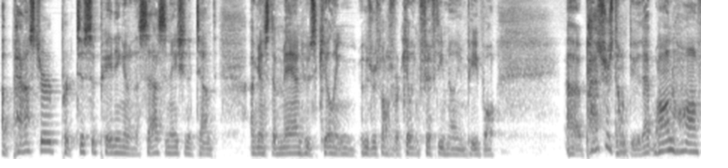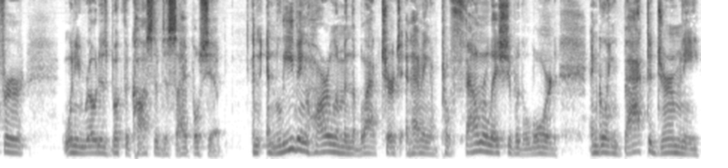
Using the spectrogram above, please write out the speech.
A pastor participating in an assassination attempt against a man who's killing, who's responsible for killing 50 million people. Uh, pastors don't do that. Bonhoeffer, when he wrote his book, The Cost of Discipleship, and, and leaving Harlem and the black church and having a profound relationship with the Lord and going back to Germany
